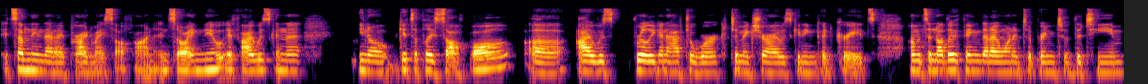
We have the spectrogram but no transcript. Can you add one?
it's something that I pride myself on. And so I knew if I was gonna you know, get to play softball, uh, I was really going to have to work to make sure I was getting good grades. Um, it's another thing that I wanted to bring to the team.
